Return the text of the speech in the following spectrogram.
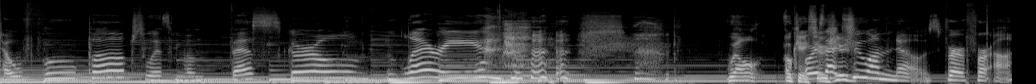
tofu pups with my best girl Larry. well, okay. or so is that here's too on the nose for for uh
